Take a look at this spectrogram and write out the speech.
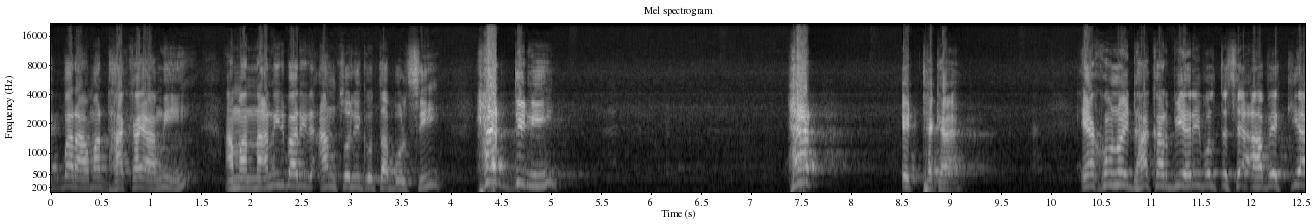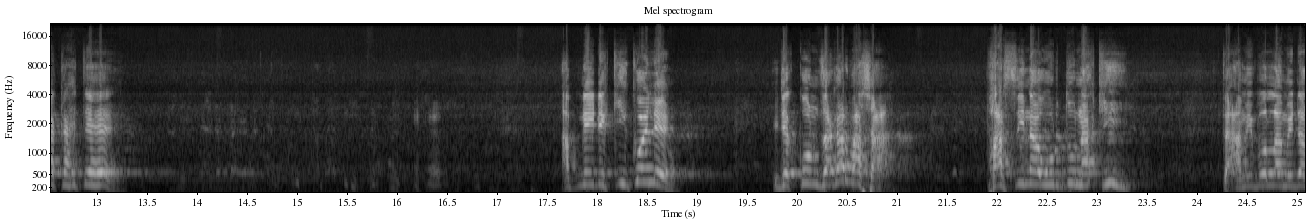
একবার আমার ঢাকায় আমি আমার নানির বাড়ির আঞ্চলিকতা বলছি, হ্যাট দিনই হ্যাট এর ঠেকা। এখন ওই ঢাকার বিহারি বলতেছে, আবে, কিয়া কাহতে হে? আপনি এটা কি কইলেন? এটা কোন জায়গার ভাষা? ফার্সি না উর্দু না কি? তা আমি বললাম, এটা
